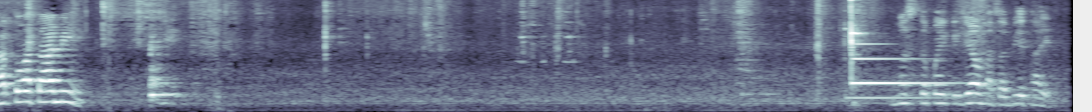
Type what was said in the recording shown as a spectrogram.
खातो आता आम्ही. मस्त पैकी जेवणाचा बेत आहे.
